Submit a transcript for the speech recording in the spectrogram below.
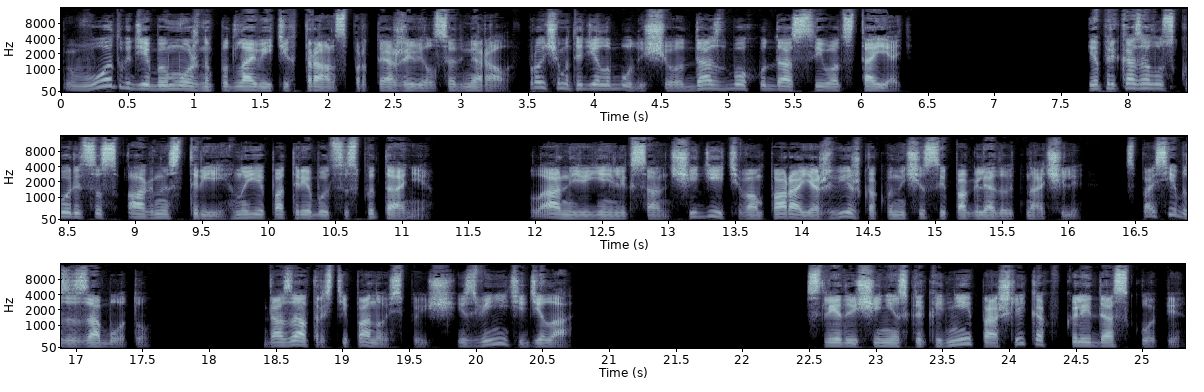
Вот где бы можно подловить их транспорт, оживился адмирал. Впрочем, это дело будущего. Даст бог, удастся его отстоять. Я приказал ускориться с Агнес-3, но ей потребуется испытание. Ладно, Евгений Александрович, идите, вам пора, я же вижу, как вы на часы поглядывать начали. Спасибо за заботу. До завтра, Степан Осипович. Извините, дела. Следующие несколько дней прошли как в калейдоскопе.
